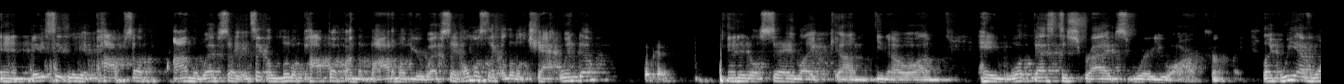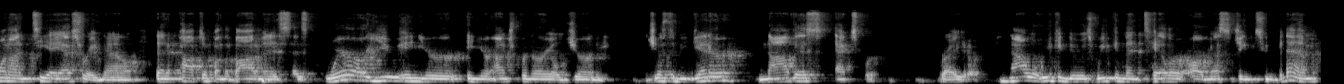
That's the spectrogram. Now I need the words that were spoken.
And basically, it pops up on the website. It's like a little pop up on the bottom of your website, almost like a little chat window. Okay. And it'll say, like, um, you know, um, hey, what best describes where you are currently? Like we have one on TAS right now that it popped up on the bottom and it says, where are you in your in your entrepreneurial journey? Just a beginner, novice, expert, right? Now what we can do is we can then tailor our messaging to them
